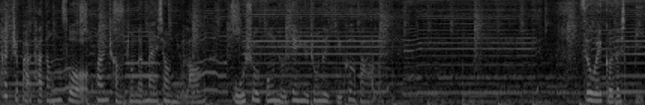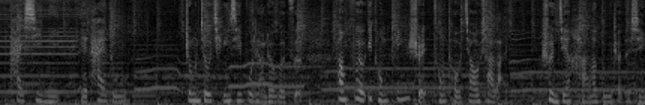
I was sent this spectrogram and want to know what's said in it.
他只把她当做欢场中的卖笑女郎，无数风流艳遇中的一个罢了。茨威格的笔太细腻，也太毒，终究清晰不了六个字，仿佛有一桶冰水从头浇下来，瞬间寒了读者的心。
